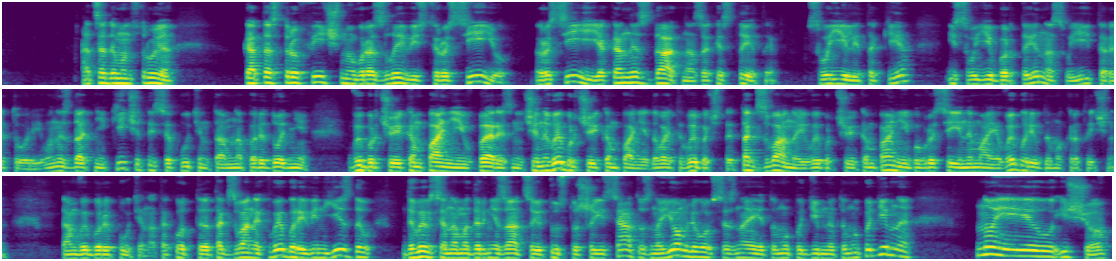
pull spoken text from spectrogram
А це демонструє катастрофічну вразливість Росію, Росії, яка не здатна захистити свої літаки і свої борти на своїй території. Вони здатні кічитися. Путін там напередодні виборчої кампанії в березні, чи не виборчої кампанії, давайте вибачте, так званої виборчої кампанії, бо в Росії немає виборів демократичних. Там вибори Путіна. Так от, е, так званих виборів він їздив, дивився на модернізацію Ту-160, ознайомлювався з нею, тому подібне, тому подібне. Ну і, і що?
